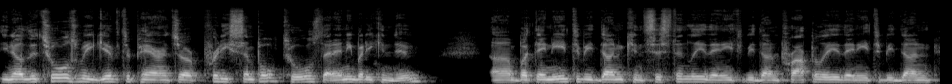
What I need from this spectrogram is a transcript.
you know, the tools we give to parents are pretty simple tools that anybody can do um, but they need to be done consistently. They need to be done properly. They need to be done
